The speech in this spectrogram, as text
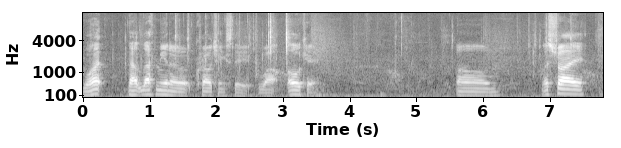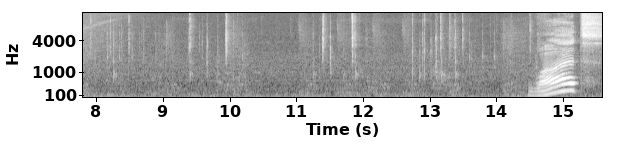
What? That left me in a crouching state. Wow, okay. Um, let's try What?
